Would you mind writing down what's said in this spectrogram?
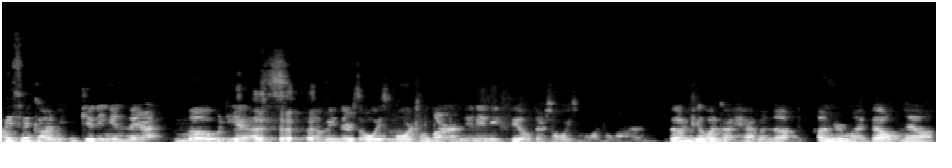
I think I'm getting in that mode, yes. I mean, there's always more to learn in any field, there's always more to learn. But I feel Mhm. like I have enough under my belt now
